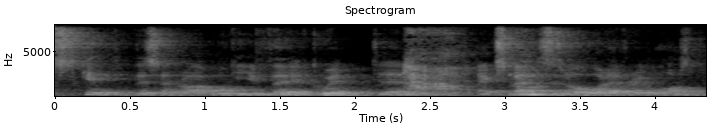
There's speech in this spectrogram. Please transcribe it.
Skip, this said, right, we'll give you 30 quid uh, expenses or whatever it was.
